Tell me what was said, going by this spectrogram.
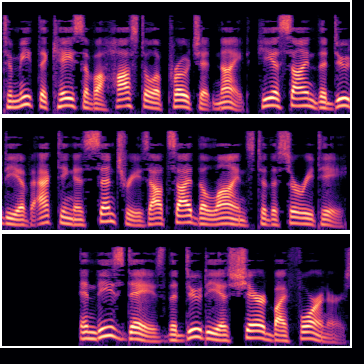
to meet the case of a hostile approach at night, he assigned the duty of acting as sentries outside the lines to the Sciritae. In these days the duty is shared by foreigners,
